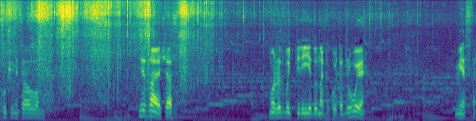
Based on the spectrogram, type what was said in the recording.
куча металлолома. Не знаю, сейчас может быть перееду на какое-то другое место.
